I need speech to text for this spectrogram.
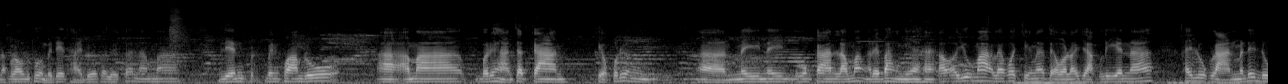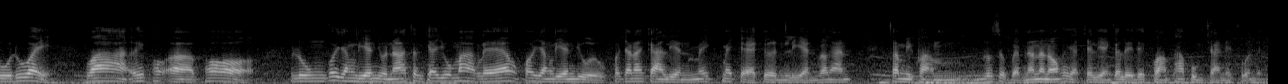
นักร้องลูกทุ่งแห่งประเทศไทยด้วยก็เลยก็นำมาเรียนเป็นความรู้เอามาบริหารจัดการเกี่ยวกับเรื่องอในในวงการเรามั่งอะไรบ้างเนี้ยฮะเราอายุมากแล้วก็จริงนะแต่ว่าเราอยากเรียนนะ ให้ลูกหลานมันได้ดูด้วย ว่าเอ้ยพ่อเอ่อพ่อลุงก็ยังเรียนอยู่นะถึงจะอายุมากแล้วก็ยังเรียนอยู่ เพราะฉะนั้นการเรียนไม่ไม่แก่เกินเรียนว่างั้นก็มีความรู้สึกแบบนั้นนะน้องก็อยากจะเรียนก็เลยได้ความภาคภูมิใจในส่วนหนึ่ง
